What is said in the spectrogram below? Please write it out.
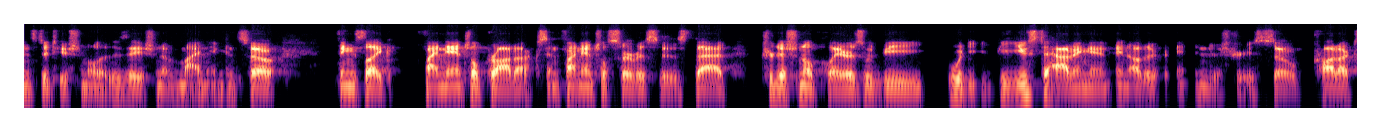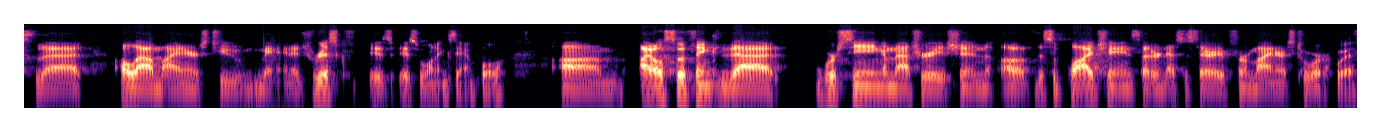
institutionalization of mining. And so things like financial products and financial services that traditional players would be would be used to having in, in other industries. So products that allow miners to manage risk is, is one example. Um, I also think that we're seeing a maturation of the supply chains that are necessary for miners to work with.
